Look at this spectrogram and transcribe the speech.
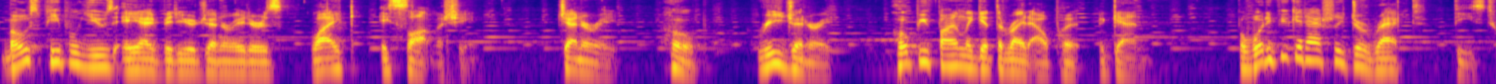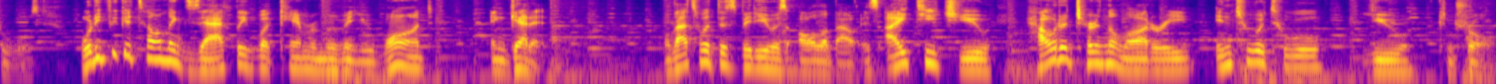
Most people use AI video generators like a slot machine. Generate, hope, regenerate, hope you finally get the right output again. But what if you could actually direct these tools? What if you could tell them exactly what camera movement you want and get it? Well, that's what this video is all about, is I teach you how to turn the lottery into a tool you control.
